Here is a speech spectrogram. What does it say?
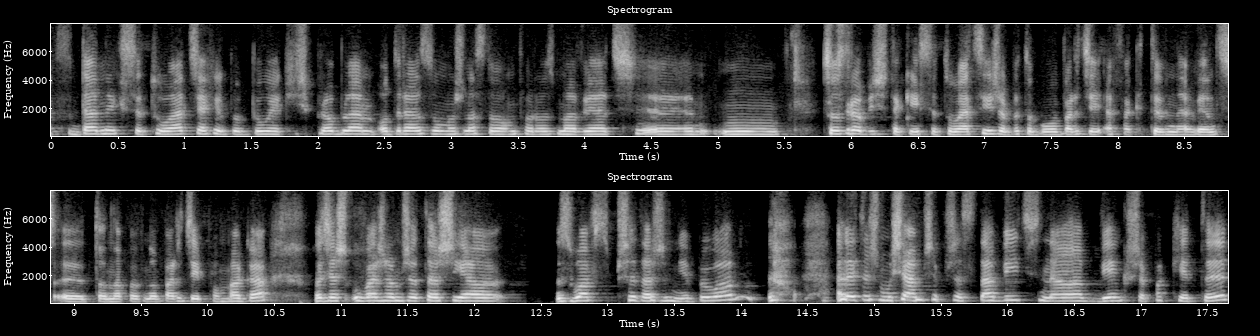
w danych sytuacjach, jakby był jakiś problem, od razu można z Tobą porozmawiać, y, mm, co zrobić w takiej sytuacji, żeby to było bardziej efektywne, więc y, to na pewno bardziej pomaga. Chociaż uważam, że też ja zła w sprzedaży nie byłam, ale też musiałam się przestawić na większe pakiety,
